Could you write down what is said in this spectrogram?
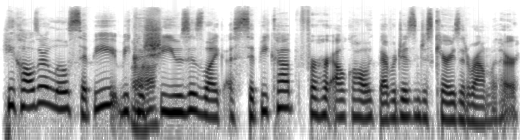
He calls her Lil Sippy because Uh-huh. she uses like a sippy cup for her alcoholic beverages and just carries it around with her.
